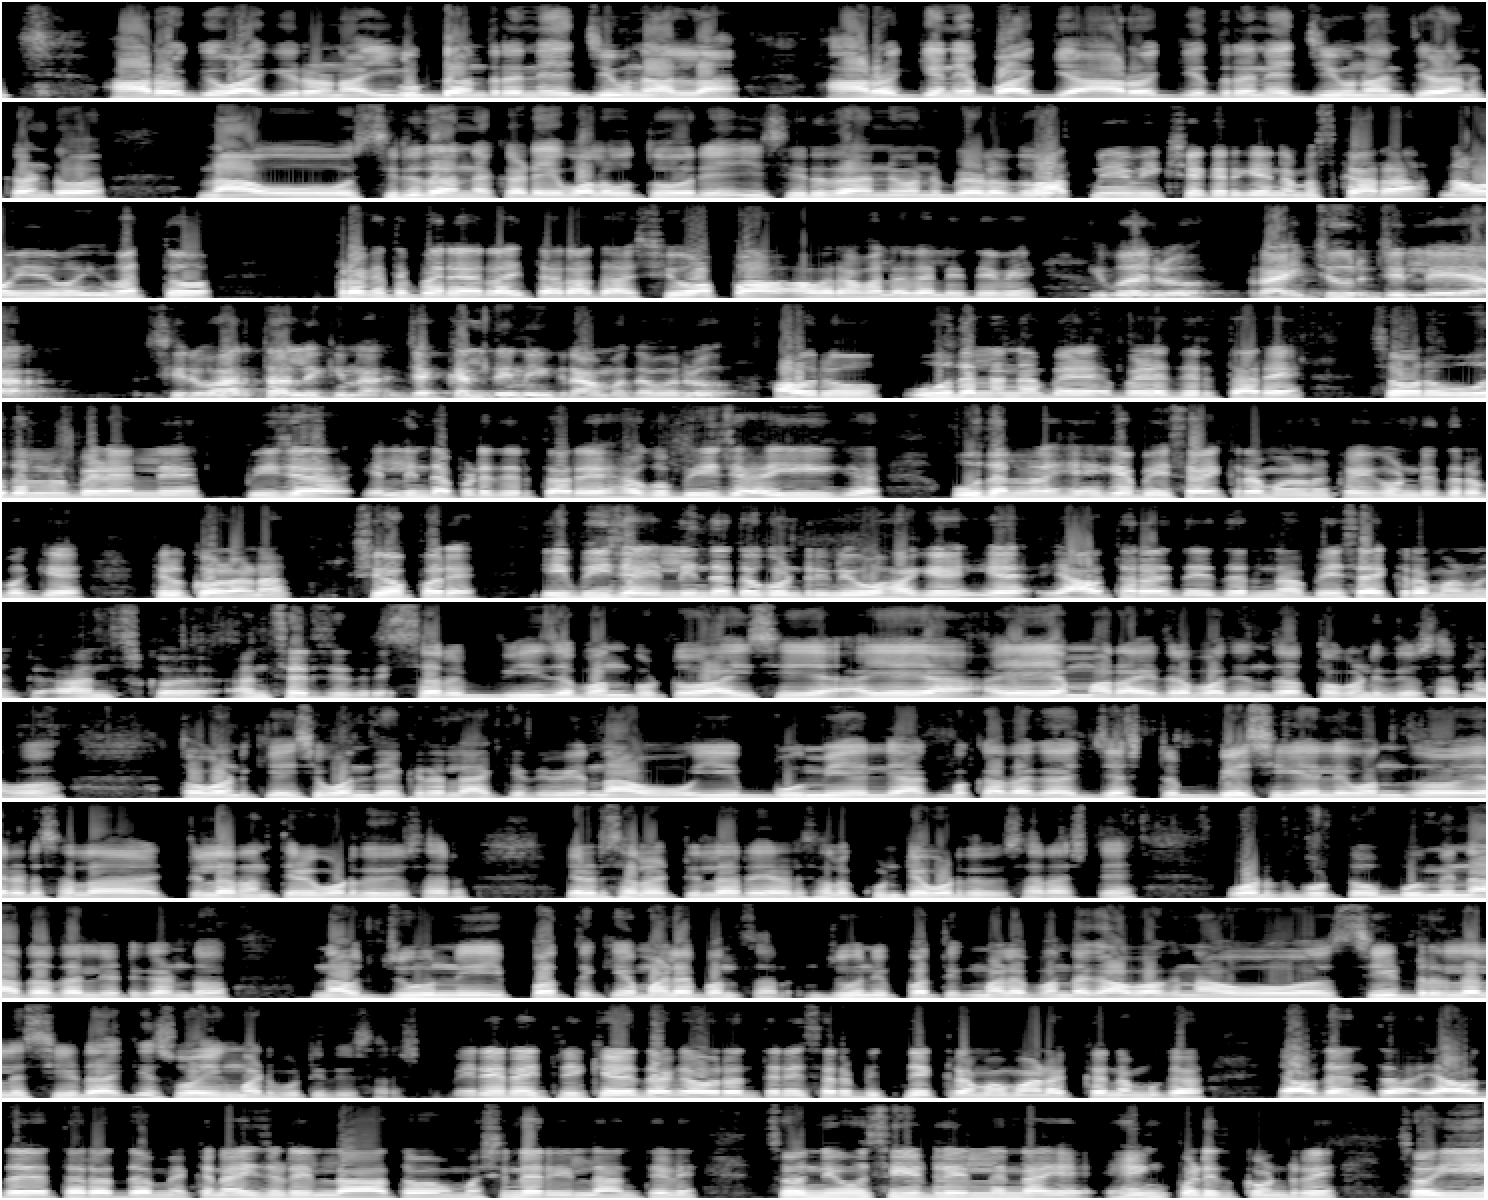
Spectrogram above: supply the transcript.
ಆರೋಗ್ಯವಾಗಿರೋಣ. ಈ ದುಡ್ಡು ಅಂದ್ರೇ ಜೀವನ ಅಲ್ಲ. ಆರೋಗ್ಯನೇ ಭಾಗ್ಯ. ಆರೋಗ್ಯ ಇದ್ರೇ ಜೀವನ ಅಂತೇಳಿ ಅನ್ಕೊಂಡು ನಾವು ಸಿರಿಧಾನ್ಯ ಕಡೆ ಒಲವು ತೋರಿ ಈ ಸಿರಿಧಾನ್ಯವನ್ನು ಬೆಳೆದು ಆತ್ಮೀಯ ವೀಕ್ಷಕರಿಗೆ ನಮಸ್ಕಾರ. ನಾವು ಇವ- ಇವತ್ತು ಪ್ರಗತಿಪರ ರೈತರಾದ ಶಿವಪ್ಪ ಅವರ ಹೊಲದಲ್ಲಿದ್ದೀವಿ. ಇವರು ರಾಯಚೂರು ಜಿಲ್ಲೆಯ ಶಿರ್ವಾರ್ ತಾಲೂಕಿನ ಜಕ್ಕಲ್ದಿನಿ ಗ್ರಾಮದವರು. ಅವರು ಊದಲನ್ನ ಬೆಳೆ ಬೆಳೆದಿರ್ತಾರೆ. ಸೊ ಅವರು ಊದಲನ ಬೆಳೆಯಲ್ಲಿ ಬೀಜ ಎಲ್ಲಿಂದ ಪಡೆದಿರ್ತಾರೆ ಹಾಗೂ ಬೀಜ ಈಗ ಊದಲನ ಹೇಗೆ ಬೇಸಾಯ ಕ್ರಮಗಳನ್ನು ಕೈಗೊಂಡಿದ್ದರ ಬಗ್ಗೆ ತಿಳ್ಕೊಳ್ಳೋಣ. ಶಿವಪ್ಪರೇ ಈ ಬೀಜ ಎಲ್ಲಿಂದ ತಗೊಂಡ್ರಿ ನೀವು? ಹಾಗೆ ಯಾವ ಥರದ ಇದನ್ನ ಬೇಸಾಯ ಕ್ರಮ ಅನ್ಸ್ಕೊ ಅನುಸರಿಸಿದ್ರಿ? ಸರ್ ಬೀಜ ಬಂದ್ಬಿಟ್ಟು I C I A I A M R ಹೈದರಾಬಾದಿಂದ ತೊಗೊಂಡಿದ್ದೀವಿ ಸರ್ ನಾವು. ತೊಗೊಂಡು ಕೇಸಿ ಒಂದು ಎಕರೆಯಲ್ಲಿ ಹಾಕಿದ್ವಿ. ನಾವು ಈ ಭೂಮಿಯಲ್ಲಿ ಹಾಕ್ಬೇಕಾದಾಗ ಜಸ್ಟ್ ಬೇಸಿಗೆಯಲ್ಲಿ ಒಂದು ಎರಡು ಸಲ ಟಿಲ್ಲರ್ ಅಂತೇಳಿ ಹೊಡೆದಿದ್ವಿ ಸರ್. ಎರಡು ಸಲ ಟಿಲ್ಲರ್, ಎರಡು ಸಲ ಕುಂಟೆ ಹೊಡೆದಿದ್ವಿ ಸರ್ ಅಷ್ಟೇ. ಹೊಡೆದ್ಬಿಟ್ಟು ಭೂಮಿನ ಹದದಲ್ಲಿ ಇಟ್ಕೊಂಡು ನಾವು ಜೂನ್ ಇಪ್ಪತ್ತಕ್ಕೆ ಮಳೆ ಬಂತು ಸರ್. ಜೂನ್ ಇಪ್ಪತ್ತಕ್ಕೆ ಮಳೆ ಬಂದಾಗ ಅವಾಗ ನಾವು ಸೀಡ್ ಡ್ರಿಲ್ಲಲ್ಲಿ ಸೀಡ್ ಹಾಕಿ ಸೋಯಿಂಗ್ ಮಾಡಿಬಿಟ್ಟಿದ್ವಿ ಸರ್ ಅಷ್ಟೇ. ಬೇರೆ ರೈತರಿಗೆ ಕೇಳಿದಾಗ ಅವ್ರು ಅಂತಾರೆ, ಸರ್, ಬಿತ್ತನೆ ಕ್ರಮ ಮಾಡೋಕ್ಕೆ ನಮ್ಗೆ ಯಾವುದೇ ಅಂತ, ಯಾವುದೇ ಥರದ ಮೆಕನೈಸ್ಡ್ ಇಲ್ಲ ಅಥವಾ ಮಷಿನರಿ ಇಲ್ಲ ಅಂತೇಳಿ. ಸೊ ನೀವು ಸೀಡ್ರಿಲ್ಲನ್ನ ಹೆಂಗೆ ಪಡೆದುಕೊಂಡ್ರಿ? ಸೊ ಈ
